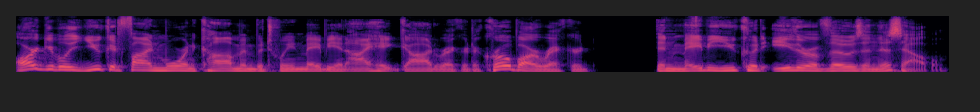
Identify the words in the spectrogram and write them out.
arguably you could find more in common between maybe an Eyehategod record, a Crowbar record, than maybe you could either of those in this album.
